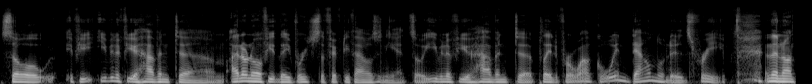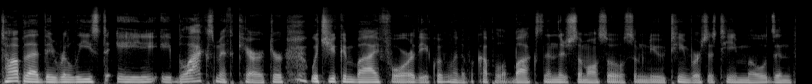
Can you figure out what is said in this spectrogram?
So if you, even if you haven't, um, I don't know if you, they've reached the fifty thousand yet. So even if you haven't uh, played it for a while, go in, download it. It's free. And then on top of that, they released a a blacksmith character which you can buy for the equivalent of a couple of bucks. Then there's some also some new team versus team modes and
